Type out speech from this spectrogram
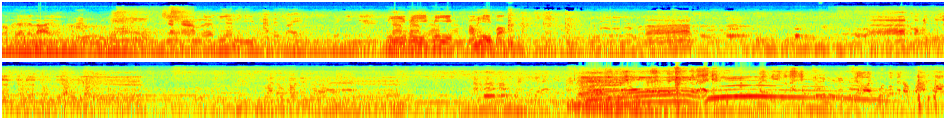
ขอบใจหลายหันดูเลยยังงามเลยมีอันนี้อีกขาดไปใส่มีอีกมีอีกมีอีกเอาไม่อีกบอกปาดปาดขอให้เจริญเจริญรุ่งเรืองเลยว่าเราเขาจะเดิน โอ้จะอ่อนพูดว่าไม่เราฟ้าความ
